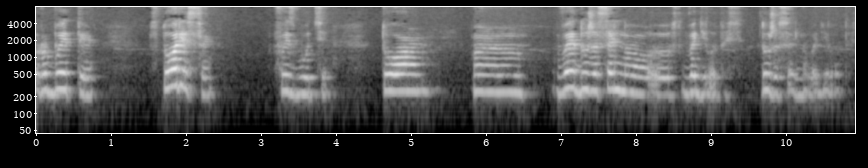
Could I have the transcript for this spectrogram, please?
робити сторіси в Фейсбуці, то е, ви дуже сильно е, виділитесь. Дуже сильно виділитесь.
